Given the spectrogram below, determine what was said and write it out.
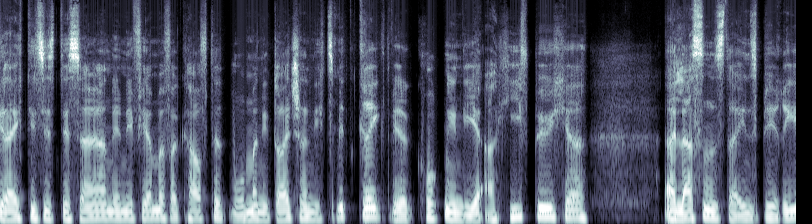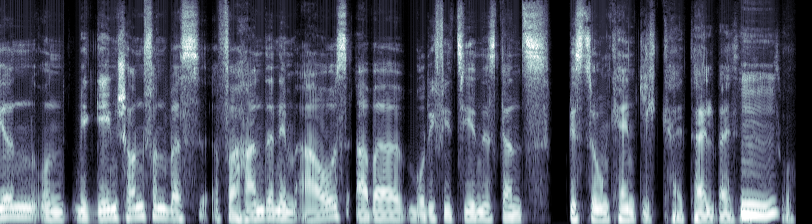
vielleicht dieses Design an eine Firma verkauft hat, wo man in Deutschland nichts mitkriegt. Wir gucken in die Archivbücher, äh, lassen uns da inspirieren und wir gehen schon von was Vorhandenem aus, aber modifizieren es ganz bis zur Unkenntlichkeit teilweise. Mhm. So.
